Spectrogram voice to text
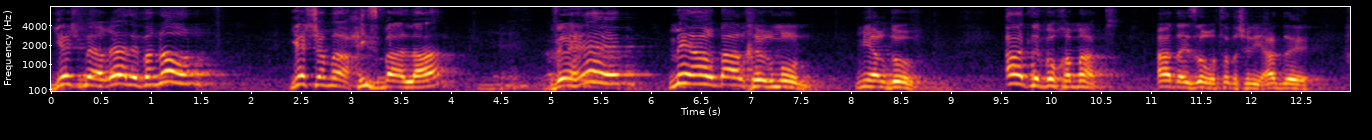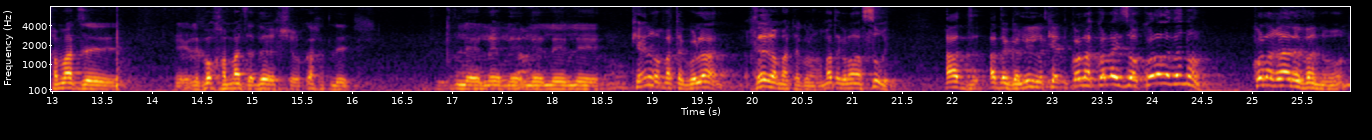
יש בהרי הלבנון, יש שם חיזבאללה, והם מהר בעל חרמון, מהר דוב, עד לבוא חמת, עד האזור, הצד השני, עד אה, חמת זה, אה, לבוא חמת זה הדרך שלוקחת ל... ל... ל... ל... ל... ל... כן, רמת הגולן, אחרי רמת הגולן, רמת הגולן הסורי, עד, עד הגליל, כן, כל, כל האזור, כל הלבנון, כל ערי הלבנון,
